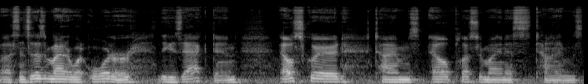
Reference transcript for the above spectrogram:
uh, since it doesn't matter what order these act in, L squared times L plus or minus times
